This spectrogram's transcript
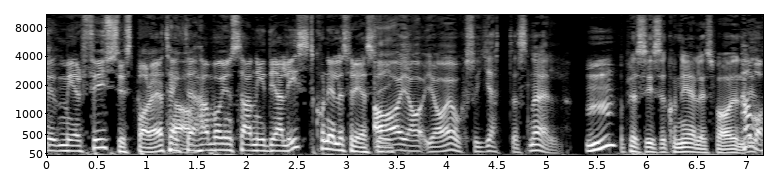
ju mer fysiskt bara. Jag tänkte, Ja. han var ju en sann idealist, Cornelis Vreeswijk. Ja, jag, jag är också jättesnäll. Precis som Cornelis var. Han var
